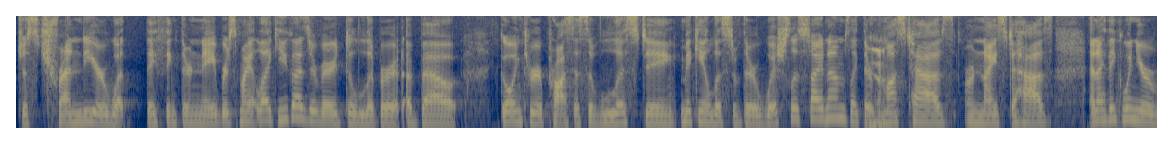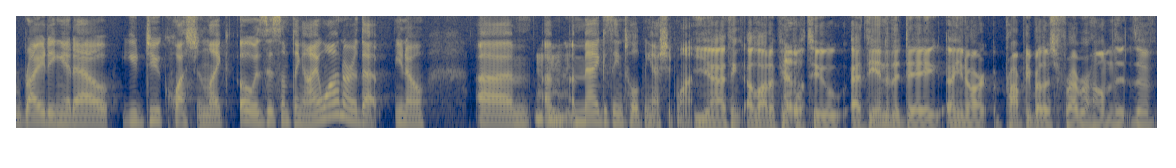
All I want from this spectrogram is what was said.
just trendy or what they think their neighbors might like, you guys are very deliberate about going through a process of listing, making a list of their wish list items, like their Yeah. must-haves or nice to haves. And I think when you're writing it out, you do question like, oh, is this something I want or that you know um, a, a magazine told me I should want? Yeah, I think a lot of people too. At the end of the day, uh, you know, our Property Brothers Forever Home, the the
